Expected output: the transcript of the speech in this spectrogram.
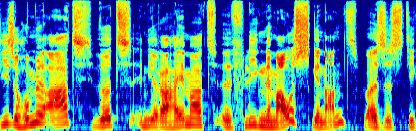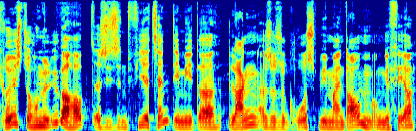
Diese Hummelart wird in ihrer Heimat äh, fliegende Maus genannt, weil es ist die größte Hummel überhaupt. Also sie sind vier Zentimeter lang, also so groß wie mein Daumen ungefähr.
